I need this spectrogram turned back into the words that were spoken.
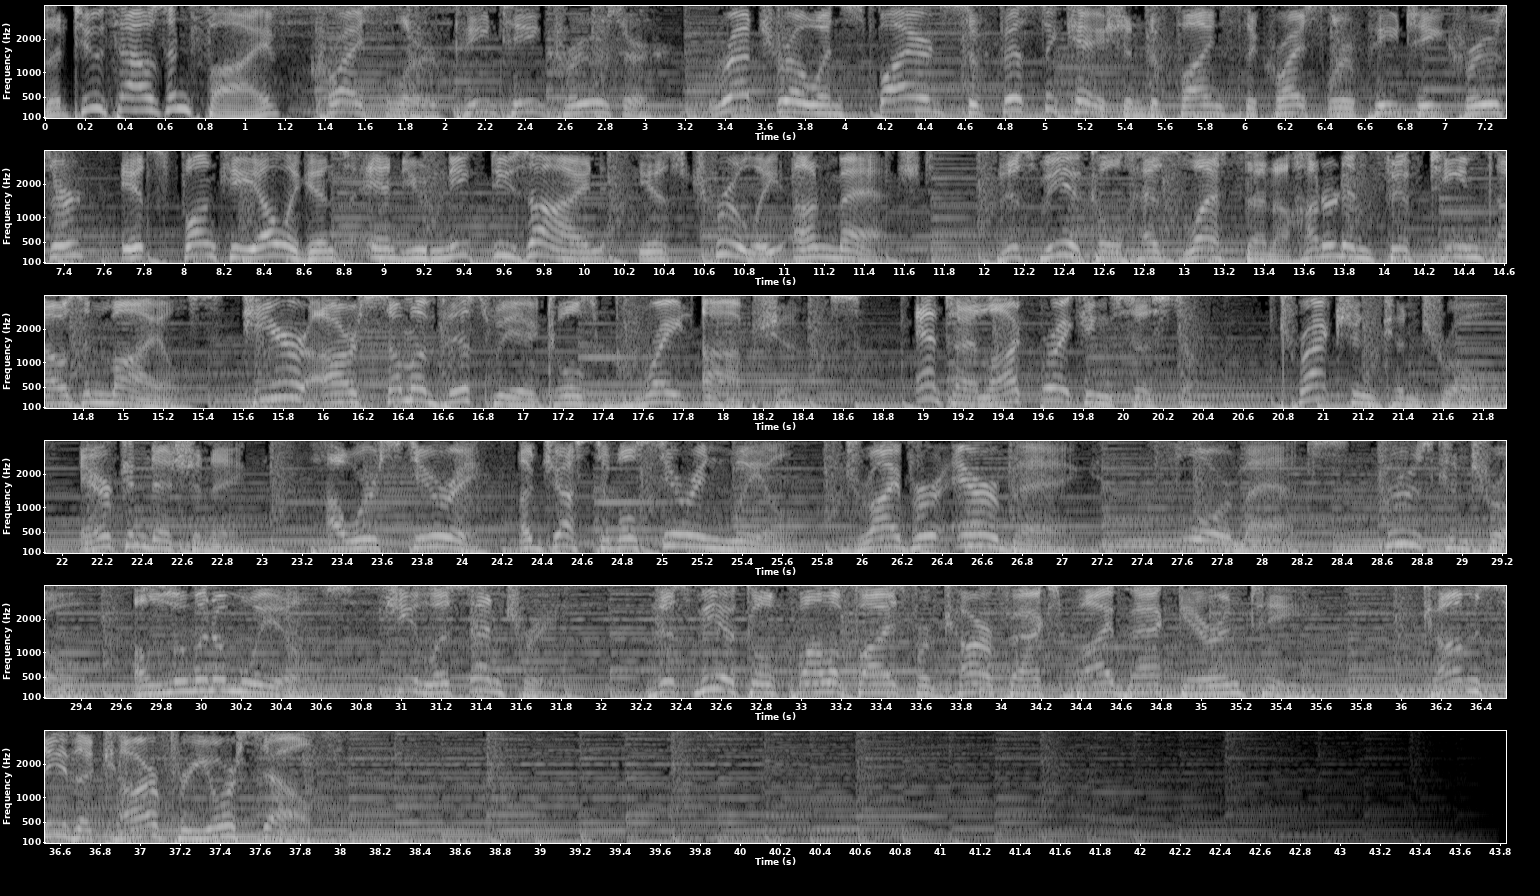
The 2005 Chrysler PT Cruiser. Retro inspired sophistication defines the Chrysler PT Cruiser. Its funky elegance and unique design is truly unmatched. This vehicle has less than 115,000 miles. Here are some of this vehicle's great options anti lock braking system, traction control, air conditioning, power steering, adjustable steering wheel, driver airbag floor mats, cruise control, aluminum wheels, keyless entry. This vehicle qualifies for Carfax buyback guarantee. Come see the car for yourself.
